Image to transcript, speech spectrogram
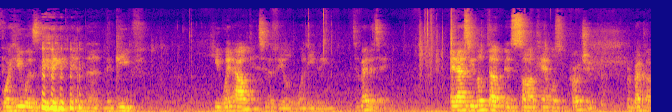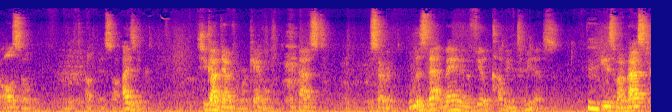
for he was living in the Negev. He went out into the field one evening to meditate. And as he looked up and saw camels approaching, Rebecca also looked up and saw Isaac. She got down from her camel and asked the servant, Who is that man in the field coming to meet us? Hmm. He is my master,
